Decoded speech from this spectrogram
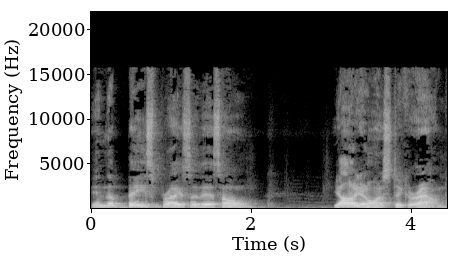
in the base price of this home. Y'all are want to stick around.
